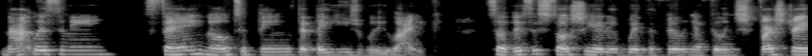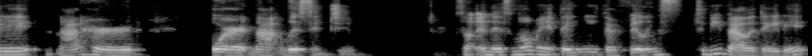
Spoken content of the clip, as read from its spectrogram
not listening, saying no to things that they usually like. So this is associated with the feeling of feeling frustrated, not heard, or not listened to. So in this moment, they need their feelings to be validated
